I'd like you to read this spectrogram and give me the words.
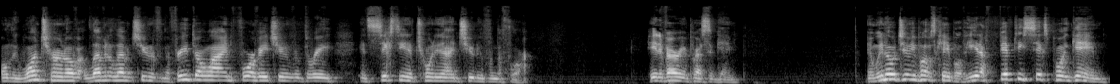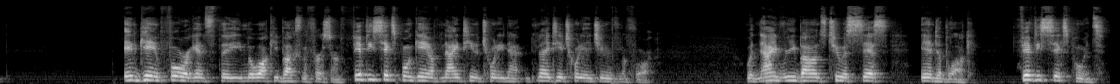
only one turnover, 11 11 shooting from the free throw line, 4 of 8 shooting from three, and 16 of 29 shooting from the floor. He had a very impressive game. And we know Jimmy Butler's capable of. He had a 56 point game in game four against the Milwaukee Bucks in the first round. 56 point game of 19 to 29, 19 to 28 shooting from the floor. With nine rebounds, two assists, and a block. 56 points.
